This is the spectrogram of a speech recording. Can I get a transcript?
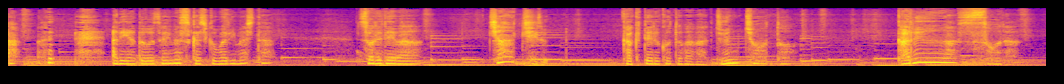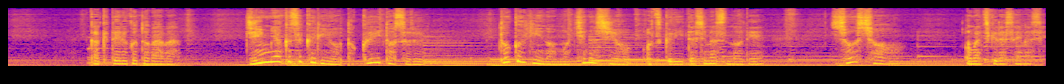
あ ありがとうございます。かしこまりました。それではチャーチルカクテル言葉は順調とカルーアソーダカクテル言葉は人脈作りを得意とする特技の持ち主をお作りいたしますので少々お待ちくださいませ。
